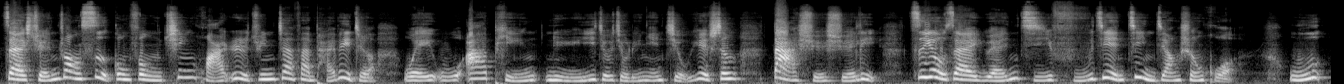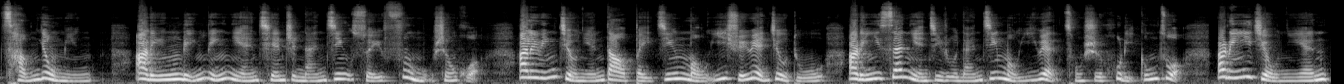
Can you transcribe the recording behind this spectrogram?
在玄奘寺供奉侵华日军战犯牌位者为吴阿平，女，一九九零年九月生，大学学历，自幼在原籍福建晋江生活。吴曾用名。二零零零年迁至南京，随父母生活。二零零九年到北京某医学院就读。二零一三年进入南京某医院从事护理工作。二零一九年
